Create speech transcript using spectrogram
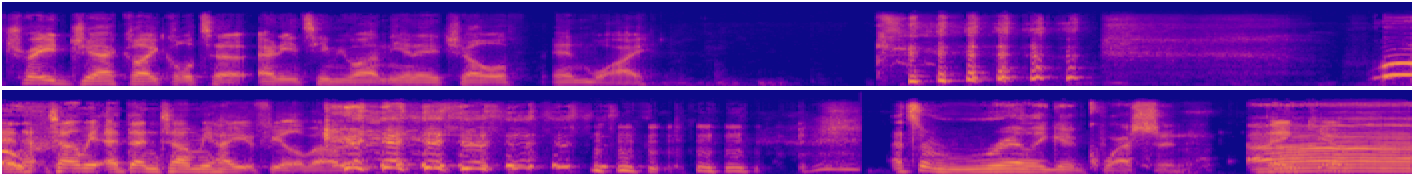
Trade Jack Eichel to any team you want in the NHL and why. And tell me, and then tell me how you feel about it. That's a really good question. Thank you. Uh,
